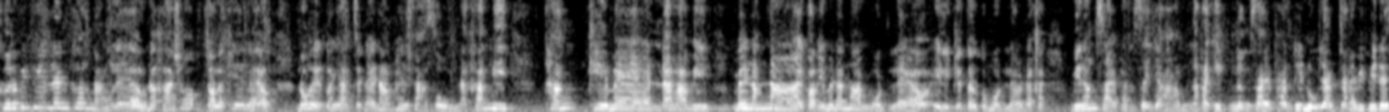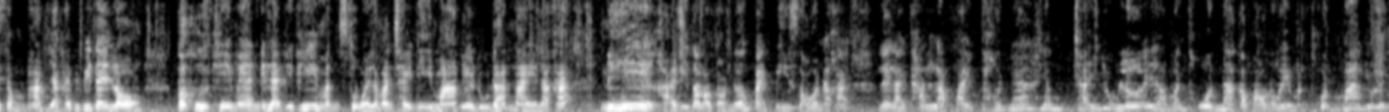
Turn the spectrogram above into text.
คือถ้าพี่พี่เล่นเครื่องหนังแล้วนะคะ ชอบจระเข้แล้วน้องเอกก็อยากจะแนะนำให้สะสมนะคะ มี ทั้งเคแมนนะคะมีแม่น้ำนายตอนนี้แม่น้ำนายหมดแล้วเอลิเกเตอร์ก็หมดแล้วนะคะ มีทั้งสายพันธุ์สยามนะคะ อีกหนึ่งสายพันธุ์ที่หนูอยากจะให้พี่ๆได้สัมผัส อยากให้พี่ๆได้ลอง ก็คือเคแมนนี่แหละพี่ๆมันสวยแล้วมันใช้ดีมากเลยดูด้านในนะคะ นี่ขายดีตลอดต่อเนื่อง 8 ปีซ้อนนะคะ หลาย ๆ ท่านรับไปตอนนี้ยังใช้อยู่เลยอะมันทนอะกระเป๋าน้องเอ๋มันทนมากอยู่เลย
